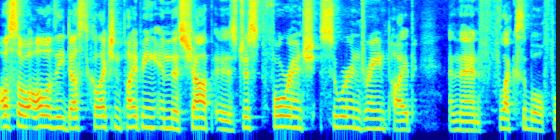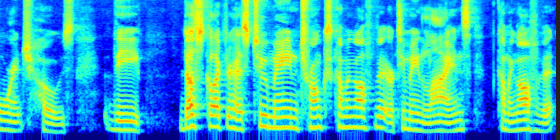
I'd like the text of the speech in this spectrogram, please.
Also, all of the dust collection piping in this shop is just 4-inch sewer and drain pipe and then flexible 4-inch hose. The dust collector has two main trunks coming off of it, or two main lines coming off of it.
